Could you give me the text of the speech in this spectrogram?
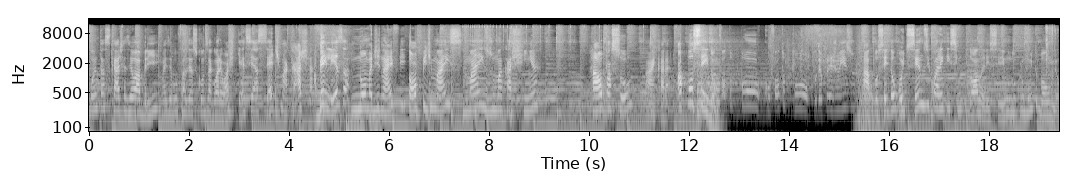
quantas caixas eu abri, mas eu vou fazer as contas agora. Eu acho que essa é a sétima caixa. Beleza, Nomad Knife, top demais. Mais uma caixinha. Hal passou. Ai, cara. A Poseidon. Faltou pouco, faltou pouco. Deu prejuízo. Ah, Poseidon, 845 dólares. Seria um lucro muito bom, meu.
